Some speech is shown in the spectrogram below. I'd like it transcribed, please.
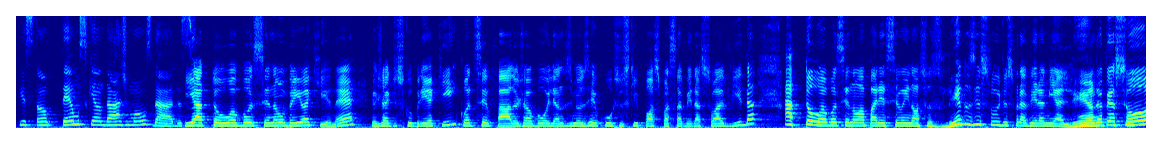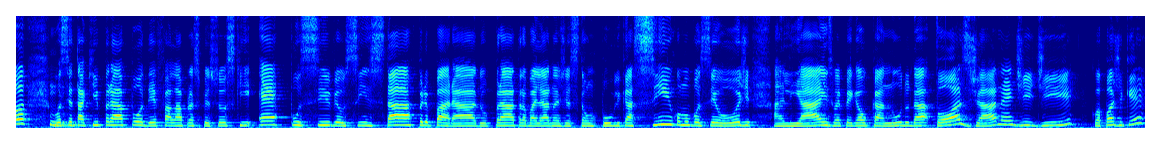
que estamos, temos que andar de mãos dadas. E à toa você não veio aqui, né? Eu já descobri aqui, enquanto você fala, eu já vou olhando os meus recursos que posso para saber da sua vida. À toa você não apareceu em nossos lindos estúdios para ver a minha linda pessoa. Você está aqui para poder falar para as pessoas que é possível sim estar preparado para trabalhar na gestão pública, assim como você hoje. Aliás, vai pegar o canudo da pós já, né? De. de... Pós de quê?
